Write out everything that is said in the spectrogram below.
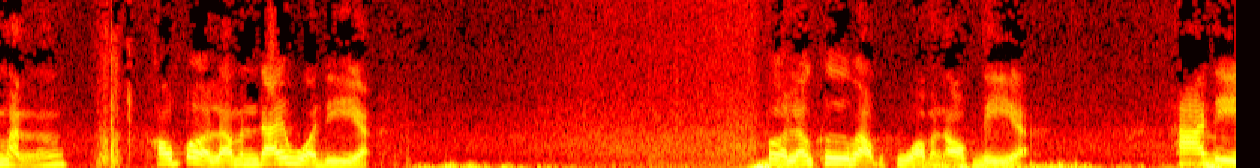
เหมือนเขาเปิดแล้วมันได้หัวดีอะ่ะ เปิดแล้วคือแบบหัวมันออกดีอะ่ะท่าดี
